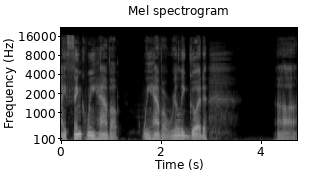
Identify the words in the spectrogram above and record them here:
I think we have a we have a really good uh,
